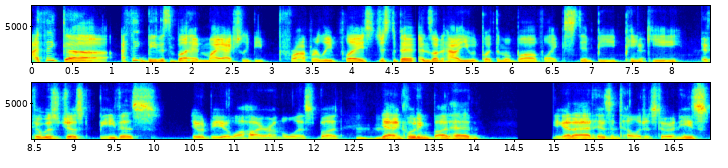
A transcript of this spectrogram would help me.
I think uh I think Beavis and Butthead might actually be properly placed. Just depends on how you would put them above like Stimpy, Pinky. If it was just Beavis, it would be a lot higher on the list. But Mhm. yeah, including Butthead, you got to add his intelligence to it, and he's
